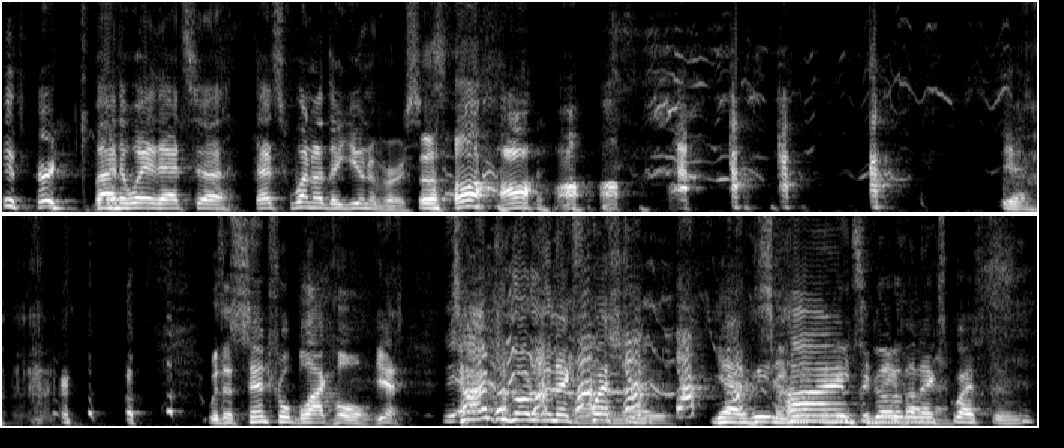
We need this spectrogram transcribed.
it's very By the way, that's uh, that's one of the universes. Yeah. with a central black hole. Yes. Time to go to the next question. Yeah, really. we- we Time need to go to the next now. question.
